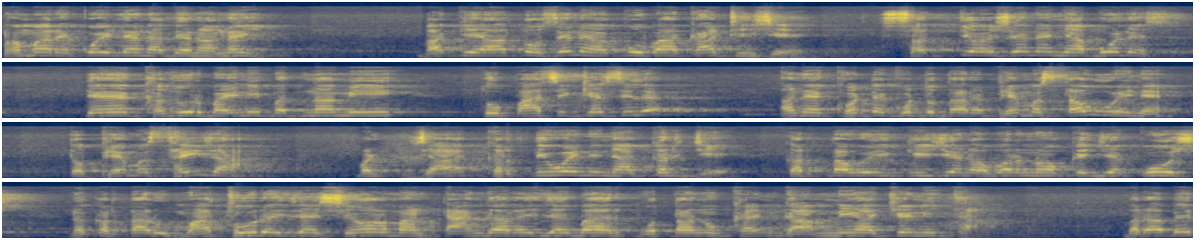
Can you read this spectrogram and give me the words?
અમારે કોઈ લેના દેના નહીં. બાકી આ તો છે ને હકુબા કાઠી છે. સત્ય છે ને ત્યાં બોલે તે ખજૂરભાઈની બદનામી તું પાછી ખેંચી લે અને ખોટે ખોટું તારે ફેમસ થવું હોય ને તો ફેમસ થઈ જા. પણ જ્યાં કરતી હોય ને ત્યાં કરજે. કરતા હોય કીજે ને અવરનો કીજે કુશ નકર તારું માથું રહી જાય શેવળમાં ટાંગા રહી જાય બહાર. પોતાનું ખાઈને ગામની આંખે નહીં થા. બરાબર?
